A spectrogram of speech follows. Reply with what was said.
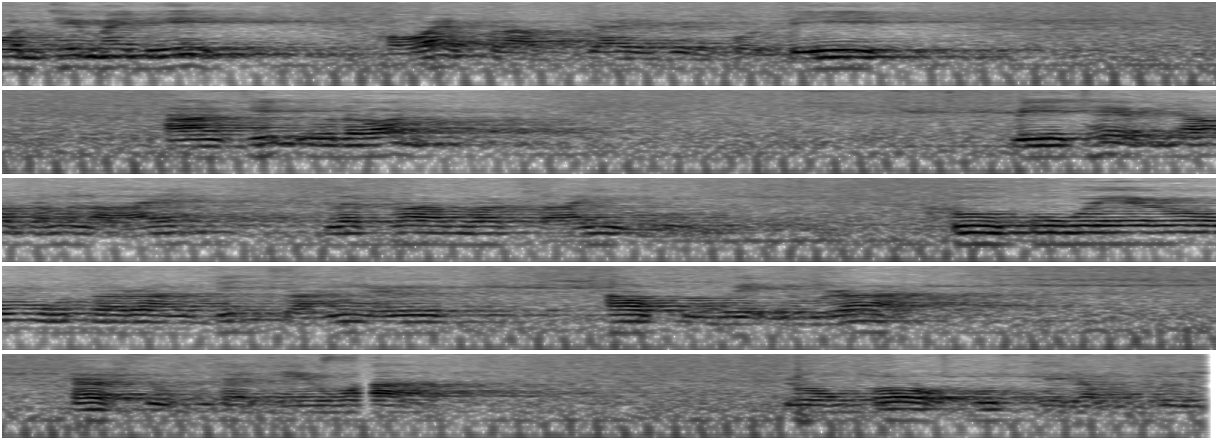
คนที่ไม่ดี ขอให้ปรับใจเป็นคนดี ทางทิศอุดรมีเทพเจ้าทั้งหลาย และพระรักษาอยู่ครูกูเวโรอุตรังทิศสังเออเท่ากูเวนุราช พระสุขเทวาหลวงพ่อพุทธรำพึง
